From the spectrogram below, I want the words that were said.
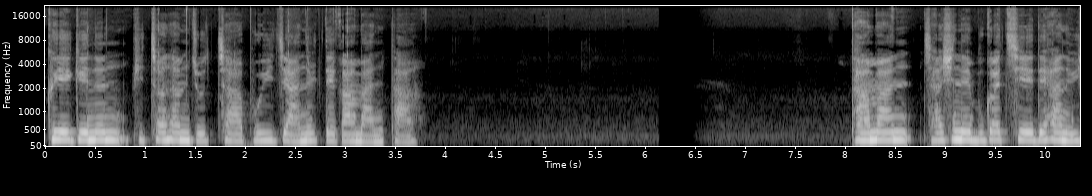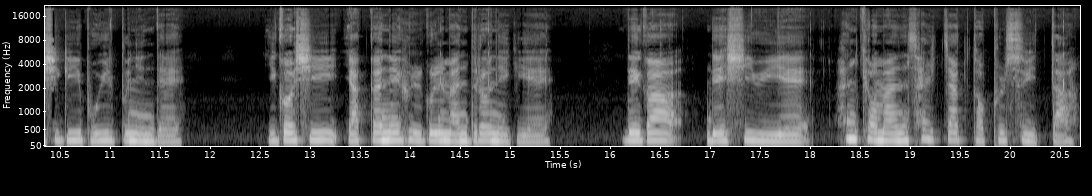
그에게는 비천함조차 보이지 않을 때가 많다. 다만 자신의 무가치에 대한 의식이 보일 뿐인데 이것이 약간의 흙을 만들어내기에 내가 내 시 위에 한 켜만 살짝 덮을 수 있다.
